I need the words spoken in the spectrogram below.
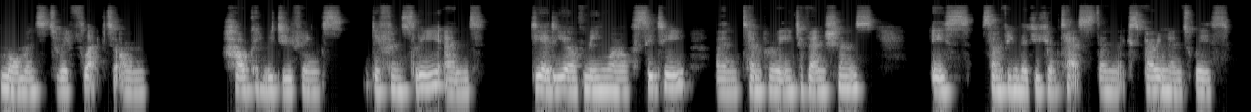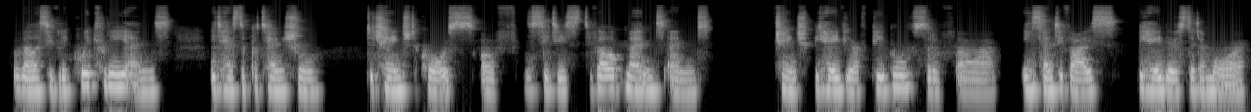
moments to reflect on how can we do things differently and the idea of meanwhile city and temporary interventions is something that you can test and experiment with relatively quickly and it has the potential to change the course of the city's development and change behavior of people, sort of uh, incentivize behaviors that are more,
